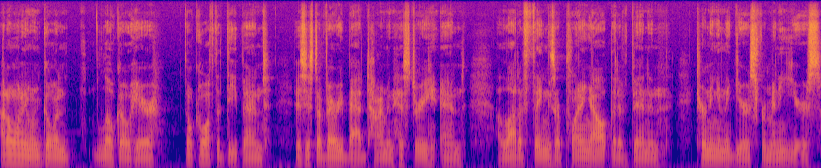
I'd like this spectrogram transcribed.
I don't want anyone going loco here. Don't go off the deep end. It's just a very bad time in history, and a lot of things are playing out that have been in, turning in the gears for many years.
